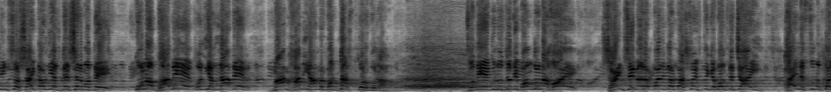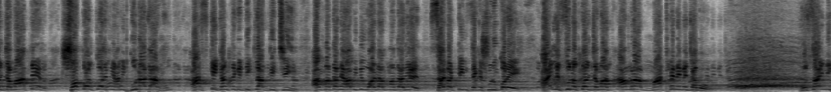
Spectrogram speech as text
তিনশো ষাট দেশের মধ্যে কোনোভাবে অলিয়াল্লাদের মানহানি আমরা বরদাস্ত করব না। যদি এগুলো যদি বন্ধ না হয় জামাতের সকল কর্মী আমি আজকে এখান থেকে জামাত, আমরা মাঠে নেমে হোসাইনি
